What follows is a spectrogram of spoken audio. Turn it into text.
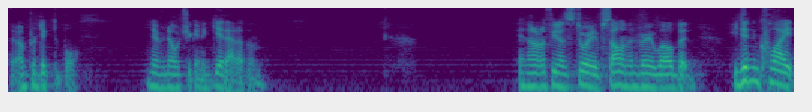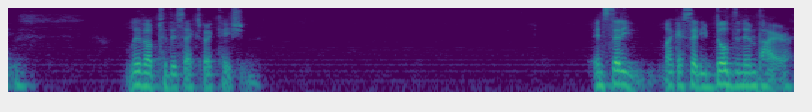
They're unpredictable. You never know what you're going to get out of them. And I don't know if you know the story of Solomon very well, but he didn't quite live up to this expectation. Instead, he, like I said, he builds an empire.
